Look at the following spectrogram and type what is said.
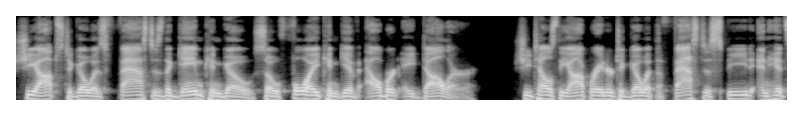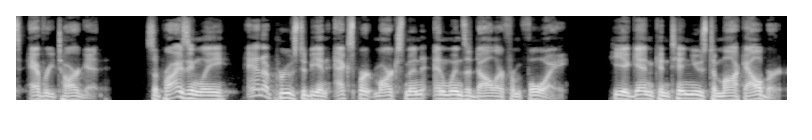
She opts to go as fast as the game can go so Foy can give Albert a dollar. She tells the operator to go at the fastest speed and hits every target. Surprisingly, Anna proves to be an expert marksman and wins a dollar from Foy. He again continues to mock Albert,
